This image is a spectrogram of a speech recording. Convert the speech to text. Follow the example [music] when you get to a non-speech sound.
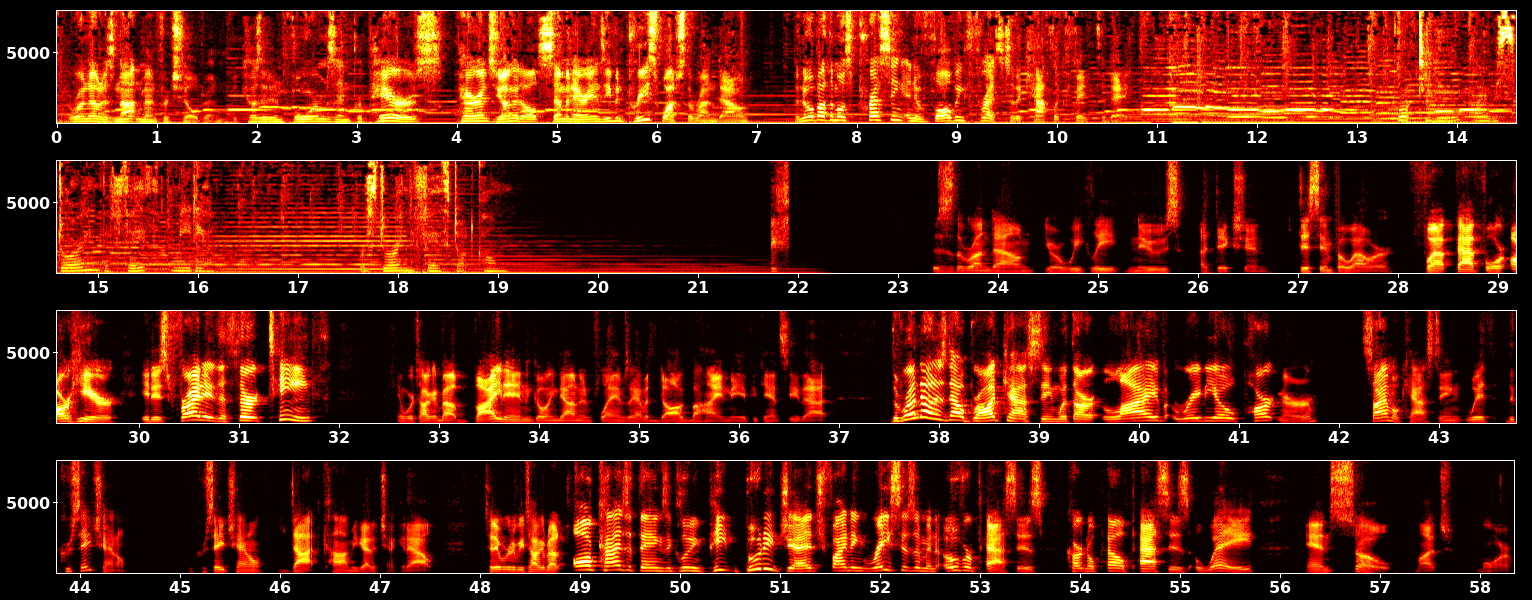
The Rundown is not meant for children because it informs and prepares parents, young adults, seminarians, even priests watch The Rundown to know about the most pressing and evolving threats to the Catholic faith today. Brought to you by Restoring the Faith Media. RestoringTheFaith.com. This is The Rundown, your weekly news addiction. Disinfo Hour, Fab Four are here. It is Friday the 13th, and we're talking about Biden going down in flames. I have a dog behind me if you can't see that. The Rundown is now broadcasting with our live radio partner, simulcasting with the Crusade Channel, thecrusadechannel.com. You got to check it out. Today, we're going to be talking about all kinds of things, including Pete Buttigieg finding racism in overpasses, Cardinal Pell passes away, and so much more.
